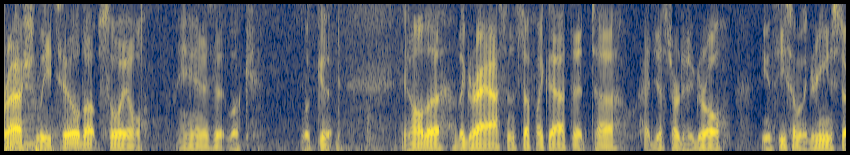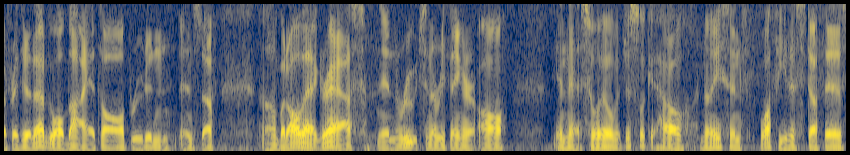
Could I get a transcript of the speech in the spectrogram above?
Freshly tilled up soil. Man, does it look look good. And all the, the grass and stuff like that that uh, had just started to grow. You can see some of the green stuff right there. That'll all die. It's all uprooted and, and stuff. Um, but all that grass and the roots and everything are all in that soil, but just look at how nice and fluffy this stuff is.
